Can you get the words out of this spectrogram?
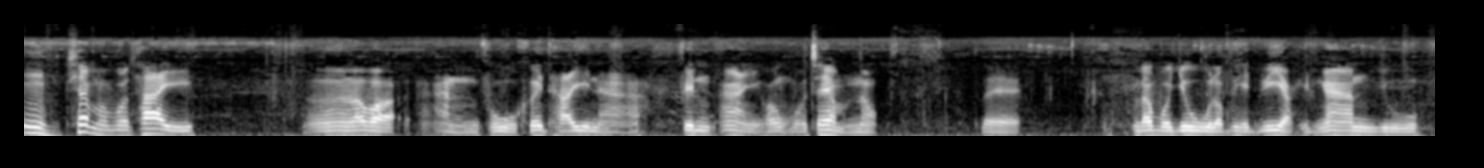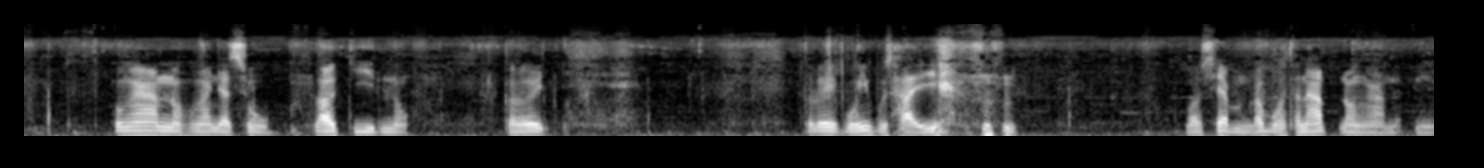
อืมแซ่บมันบ่ไทยเออแล้วว่า อันผู้เคยไทยนะเป็นไอ้ของบ่แซ่บเนาะแต่เราบอยู่เราไปเฮ็ดเวียกเฮ็ดงานอยู่โรงงานเนาะงานยาสูบลาจีนเนาะก็เลย ก็เลยบุญผู้ไทยเราแซมเราบถนัดน้องงานแบบนี้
